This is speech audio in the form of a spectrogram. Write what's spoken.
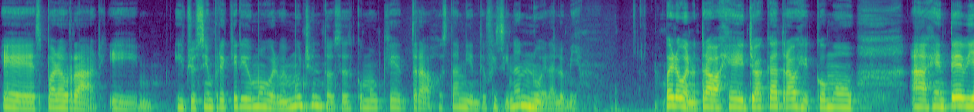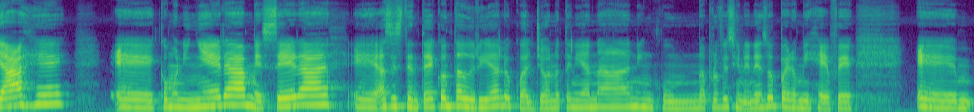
es para ahorrar y, y yo siempre he querido moverme mucho, entonces como que trabajos también de oficina no era lo mío. Pero bueno, trabajé, yo acá trabajé como agente de viaje, eh, como niñera, mesera, eh, asistente de contaduría, lo cual yo no tenía nada, ninguna profesión en eso, pero mi jefe em,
